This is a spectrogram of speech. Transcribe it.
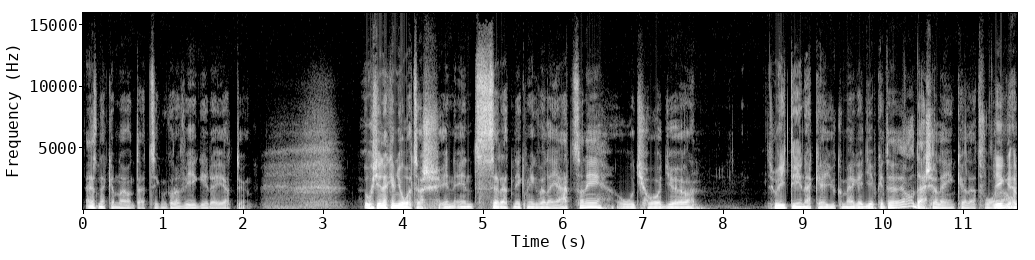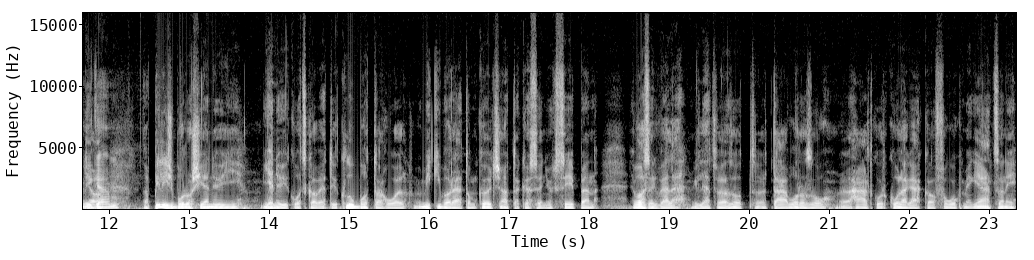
ez nekem nagyon tetszik, mikor a végére értünk. Úgyhogy nekem nyolcas. Én, én szeretnék még vele játszani, úgyhogy és hogy itt énekeljük meg. Egyébként adás elején kellett volna. Igen, igen. A, a Pilis Boros Jenői, Jenői Kockavető klubot, ahol Miki barátom kölcsön adta, köszönjük szépen. Valószínűleg vele, illetve az ott táborozó hardcore kollégákkal fogok még játszani.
